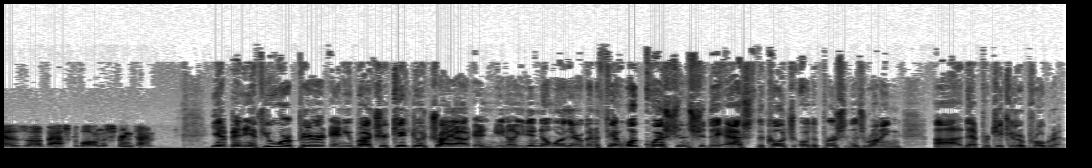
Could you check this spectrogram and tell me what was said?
as uh, basketball in the springtime. Yep, and if you were a parent and you brought your kid to a tryout and you know you didn't know where they were going to fit, what questions should they ask the coach or the person that's running uh, that particular program?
